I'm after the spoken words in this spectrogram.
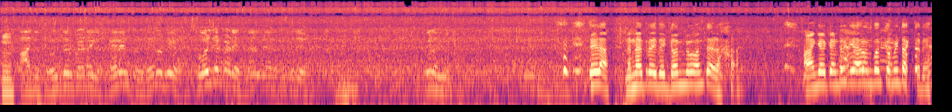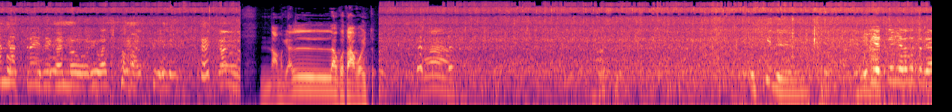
ಹ್ಮ್. ಅದು ಸೋಲ್ಜರ್ ಬೇಡ ಈಗ ಬೇರೆ ಎಂತ ಸೋಲ್ಜರ್ ಬೇಡ. ಇದು ನಾನು. ಹೇಳ ನನ್ನ ಹತ್ರ ಇದೆ ಗನ್ನು ಅಂತ ಹೇಳ. ಹಂಗೆ ಹೇಳ್ಕೊಂಡ್ರೆ ಯಾರೋ ಒಂದು ಬಂದು ಕಮೆಂಟ್ ಆಗ್ತದೆ ನಮಗೆಲ್ಲ ಗೊತ್ತಾಗೋಯ್ತು. ಇದು ಎಷ್ಟು ಕೆಜಿ ಎಳಗುತ್ತದೆ?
